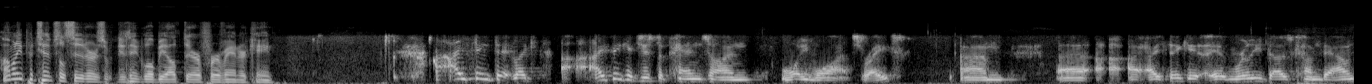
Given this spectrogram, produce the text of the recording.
How many potential suitors do you think will be out there for Evander Kane? I think that, like, I think it just depends on what he wants, right? Um, uh, I, I think it, it really does come down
